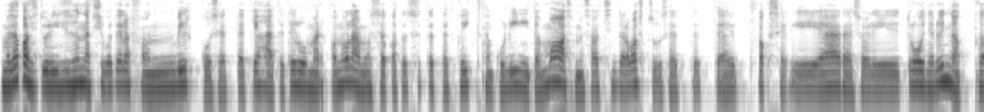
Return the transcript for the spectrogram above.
ma tagasi tulin, siis õnneks juba telefon vilkus, et, et jah, et, et elumärk on olemas, aga ta ütles, et, et, et kõik nagu liinid on maas, ma saatsin talle vastuse, et, et, et Vakseli ääres oli droonirünnak,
